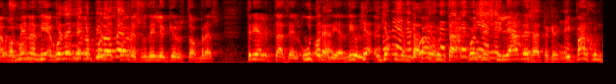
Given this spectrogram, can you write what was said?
Από μένα, εγώ δεν θέλω πολλές ώρες που θέλει ο κύριος Τόμπρα. Τρία λεπτά θέλω. Ούτε Ωραία. τρία, δύο λεπτά. Για, για υπάρχουν 300.000 υπάρχουν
